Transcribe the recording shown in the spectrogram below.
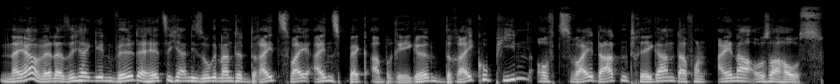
Naja, wer da sicher gehen will, der hält sich an die sogenannte 3-2-1-Backup-Regel. Drei Kopien auf zwei Datenträgern, davon einer außer Haus.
